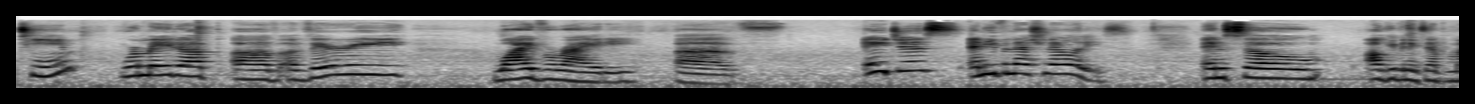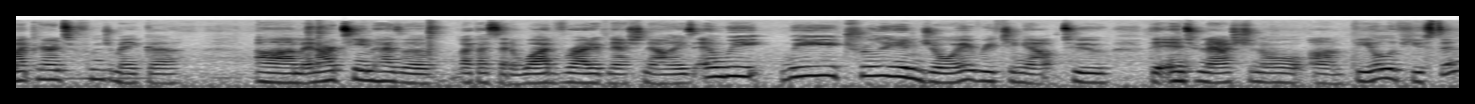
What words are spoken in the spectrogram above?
team we're made up of a very wide variety of ages and even nationalities. And so I'll give you an example. My parents are from Jamaica. Um, and our team has a, like I said, a wide variety of nationalities, and we we truly enjoy reaching out to the international um, field of Houston.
